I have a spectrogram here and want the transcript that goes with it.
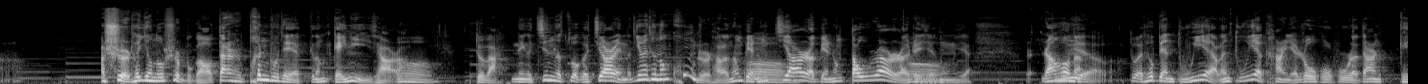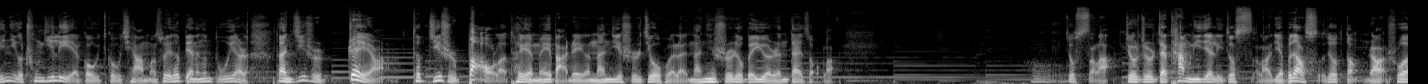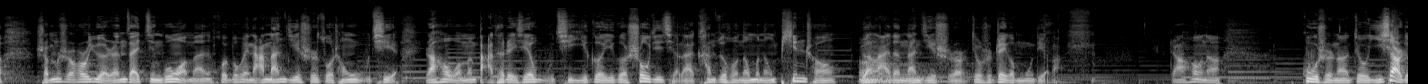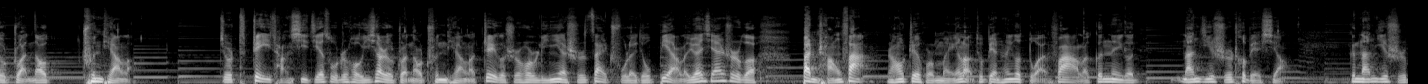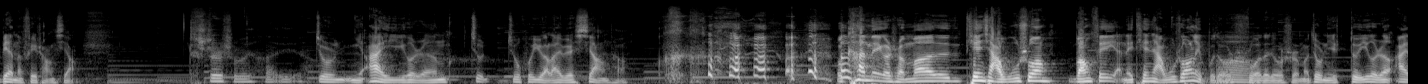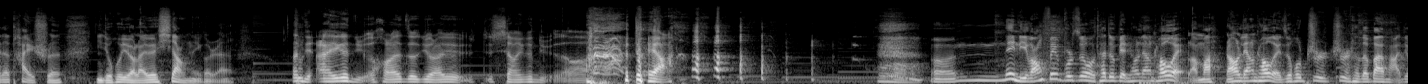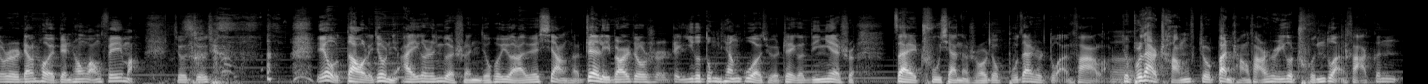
啊，是它硬度是不高，但是喷出去也能给你一下啊。对吧？那个金子做个尖儿也能，因为它能控制它了，能变成尖儿啊，变成刀刃儿啊这些东西。然后呢，对，它又变毒液了。那毒液看着也肉乎乎的，但是给你个冲击力也够够呛嘛，所以它变得跟毒液似的。但即使这样，它即使爆了，它也没把这个南极石救回来，南极石就被越人带走了。就死了，就就是在他们理解里就死了，也不叫死，就等着说什么时候越人在进攻我们，会不会拿南极石做成武器，然后我们把他这些武器一个一个收集起来，看最后能不能拼成原来的南极石，就是这个目的了。然后呢，故事呢就一下就转到春天了，就是这一场戏结束之后，一下就转到春天了。这个时候林业石再出来就变了，原先是个半长发，然后这会儿没了，就变成一个短发了，跟那个。南极石特别像，跟南极石变得非常像。这是什么含义？就是你爱一个人，就就会越来越像他。我看那个什么《天下无双》，王菲演那《天下无双》里不就说的就是吗？就是你对一个人爱的太深，你就会越来越像那个人。那你爱一个女的，后来就越来越像一个女的了？对呀。嗯，那李王妃不是最后他就变成梁朝伟了吗？然后梁朝伟最后治治他的办法就是梁朝伟变成王妃嘛，就就 也有道理。就是你爱一个人越深，你就会越来越像他。这里边就是这一个冬天过去，这个林业是再出现的时候就不再是短发了，就不再是长，就是半长发，而是一个纯短发，跟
